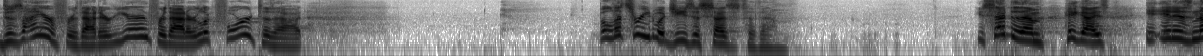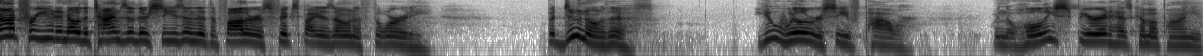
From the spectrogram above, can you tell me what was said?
desire for that or yearn for that or look forward to that. But let's read what Jesus says to them. He said to them, Hey guys, it is not for you to know the times of their season that the Father has fixed by his own authority. But do know this you will receive power when the Holy Spirit has come upon you,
